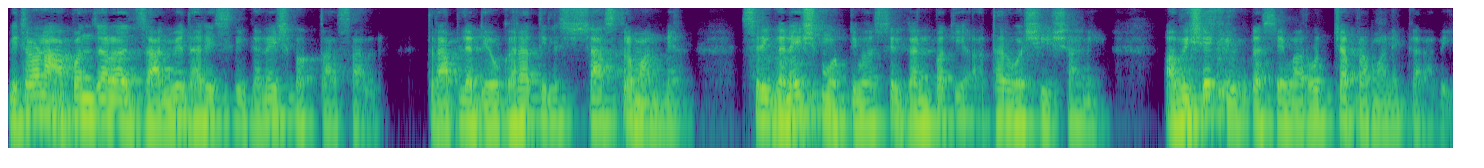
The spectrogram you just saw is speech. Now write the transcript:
मित्रांनो आपण जर जाणवेधारी श्री गणेश भक्त असाल तर आपल्या देवघरातील शास्त्रमान्य श्री गणेश मूर्तीवर श्री गणपती अथर्व शीर्षाने अभिषेक युक्त सेवा रोजच्या प्रमाणे करावी.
